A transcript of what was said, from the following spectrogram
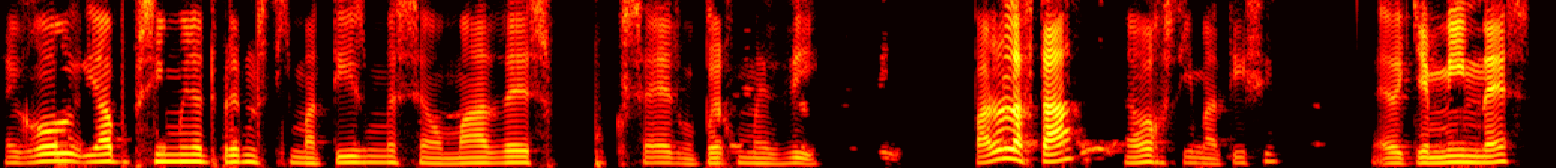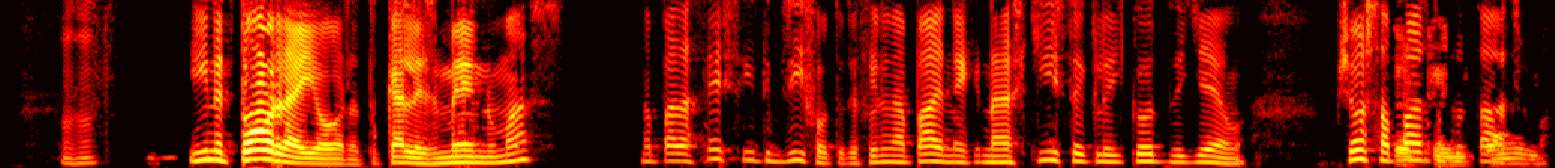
Εγώ η άποψή μου είναι ότι πρέπει να στοιχηματίζουμε σε ομάδες που ξέρουμε, που έχουμε δει. Παρ' όλα αυτά, εγώ έχω στοιχηματίσει εδώ και μήνες, Μμμ. είναι τώρα η ώρα του καλεσμένου μας να παραθέσει την ψήφο του, ρε φίλε, να πάει να, να ασκήσει το εκλογικό του δικαίωμα. Ποιος θα Το πάρει το εκλογικό πρωτάθλημα;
